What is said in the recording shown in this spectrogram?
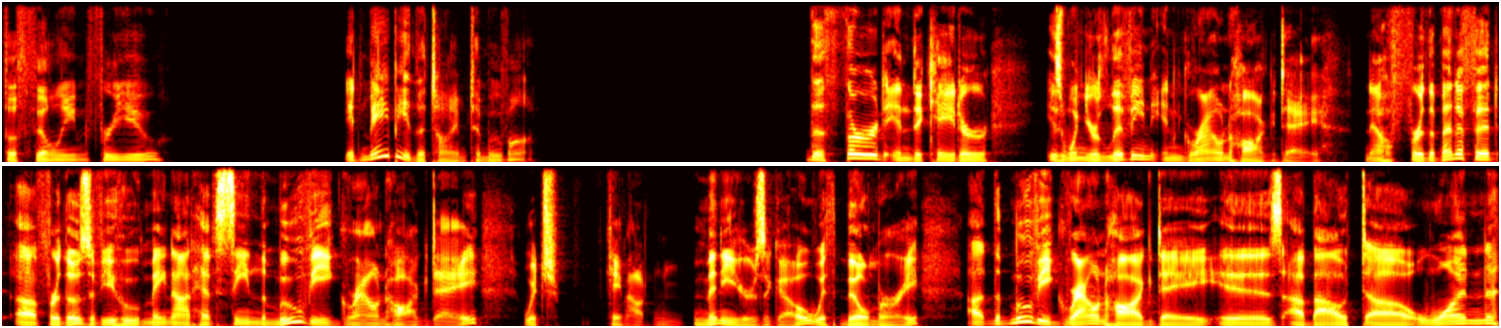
fulfilling for you, it may be the time to move on. The third indicator is when you're living in Groundhog Day. Now, for the benefit uh, for those of you who may not have seen the movie Groundhog Day, which came out many years ago with Bill Murray, uh, the movie Groundhog Day is about uh, one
